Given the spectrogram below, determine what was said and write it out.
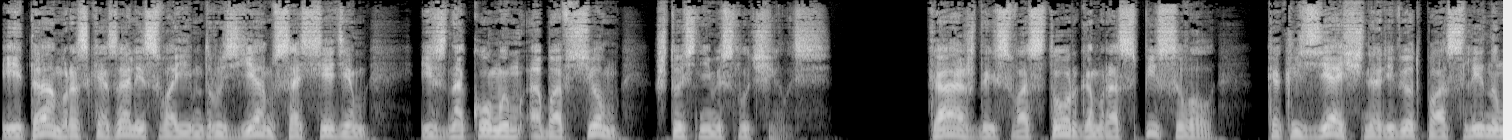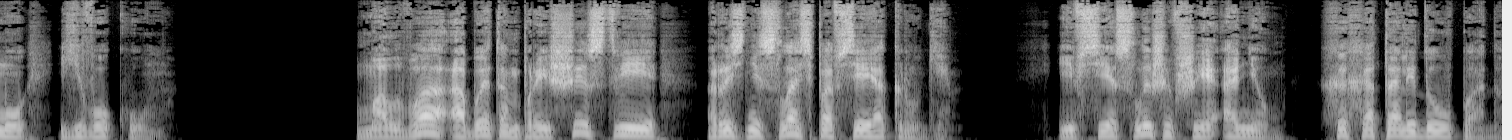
и там рассказали своим друзьям, соседям и знакомым обо всем, что с ними случилось. Каждый с восторгом расписывал, как изящно ревет по-ослиному его кум. Молва об этом происшествии разнеслась по всей округе, и все слышавшие о нем хохотали до упаду.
